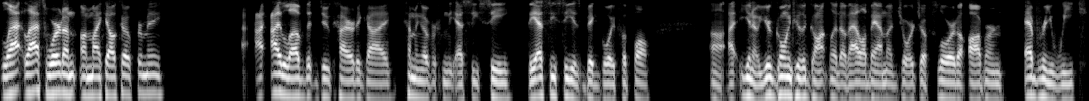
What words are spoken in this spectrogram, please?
Last word on on Mike Elko for me. I, I love that Duke hired a guy coming over from the SEC. The SEC is big boy football. Uh, I, you know, you're going through the gauntlet of Alabama, Georgia, Florida, Auburn every week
